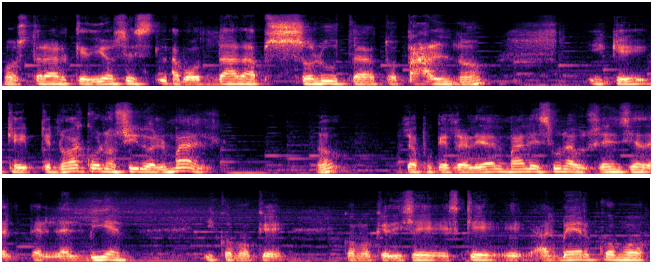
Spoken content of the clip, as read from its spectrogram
mostrar, que Dios es la bondad absoluta, total, ¿no? Y que, que, no ha conocido el mal, ¿no? O sea, porque en realidad el mal es una ausencia del, del, bien y como que, como que dice, es que eh, al ver cómo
